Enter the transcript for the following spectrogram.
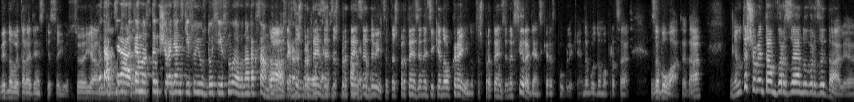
відновити Радянський Союз. Це я Ну так, ця не- тема з тим, що радянський союз досі існує, вона так само Так, так це ж претензія, це ж претензія, дивіться, це ж претензія не тільки на Україну, це ж претензії на всі радянські республіки. Не будемо про це забувати. Да? Ну, те, що він там верзе, ну верзе далі.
